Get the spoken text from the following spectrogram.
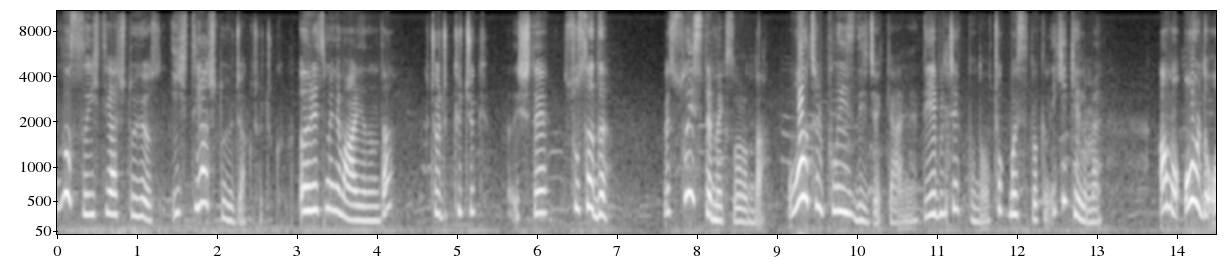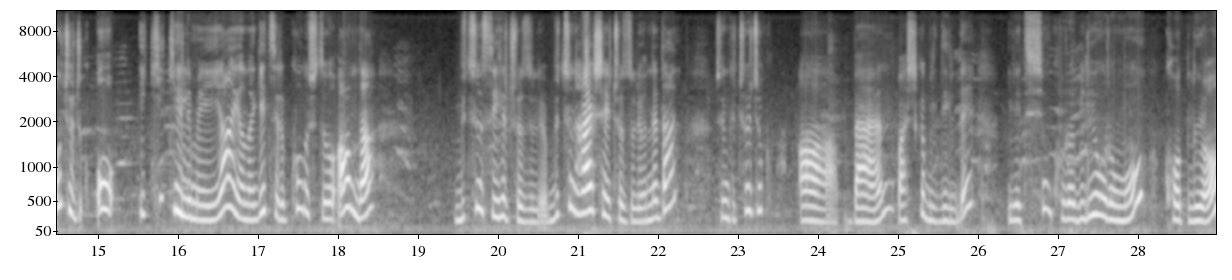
Nasıl ihtiyaç duyuyoruz? İhtiyaç duyacak çocuk. Öğretmeni var yanında. Çocuk küçük işte susadı ve su istemek zorunda. Water please diyecek yani. Diyebilecek bunu. Çok basit bakın iki kelime. Ama orada o çocuk o iki kelimeyi yan yana getirip konuştuğu anda bütün sihir çözülüyor. Bütün her şey çözülüyor. Neden? Çünkü çocuk aa ben başka bir dilde iletişim kurabiliyorumu kodluyor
